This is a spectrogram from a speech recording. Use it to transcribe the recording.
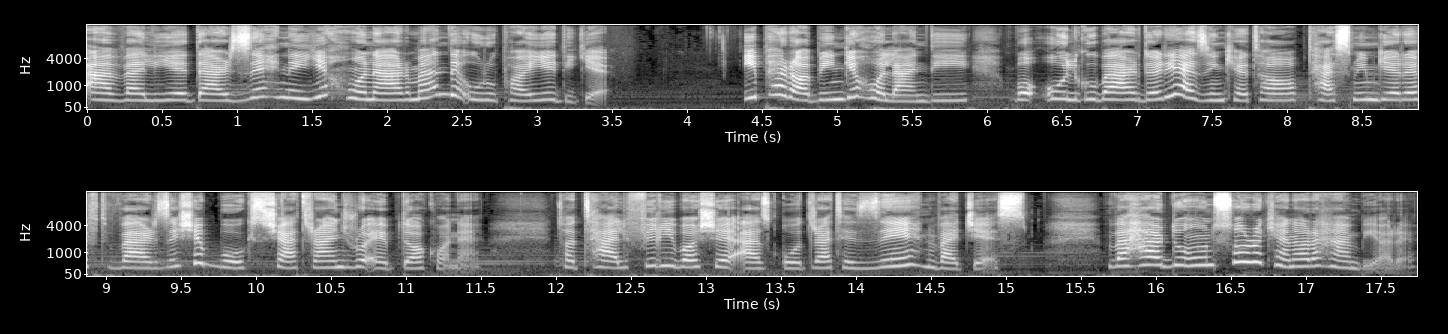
اولیه در ذهن یه هنرمند اروپایی دیگه. ایپ رابینگ هلندی با الگو برداری از این کتاب تصمیم گرفت ورزش بوکس شطرنج رو ابداع کنه تا تلفیقی باشه از قدرت ذهن و جسم و هر دو عنصر رو کنار هم بیاره.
